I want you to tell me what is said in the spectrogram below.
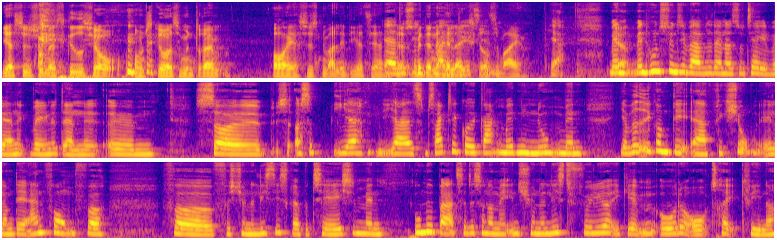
Jeg synes, hun er skide sjov, og hun skriver som en drøm. Og jeg synes, den var lidt irriterende, ja, synes, men den er heller ikke skrevet til mig. Ja. Men, ja. men hun synes i hvert fald, den er totalt vanedannende. Øhm, så, og så, ja, jeg er som sagt ikke gået i gang med den endnu, men jeg ved ikke, om det er fiktion, eller om det er en form for, for, for journalistisk reportage, men umiddelbart så er det sådan noget med, en journalist følger igennem otte år tre kvinder,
